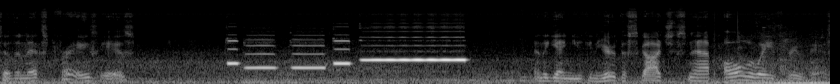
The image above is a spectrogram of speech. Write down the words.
So the next phrase is, and again, you can hear the Scotch snap all the way through this.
